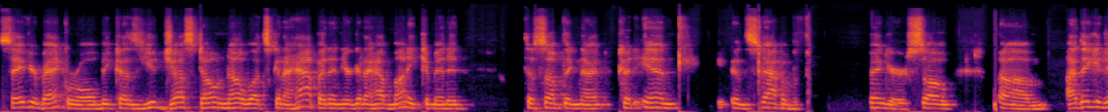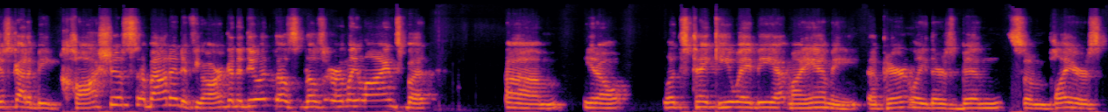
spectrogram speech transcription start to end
save your bankroll because you just don't know what's going to happen, and you're going to have money committed to something that could end in snap of a finger. So um, I think you just got to be cautious about it if you are going to do it those those early lines. But um, you know, let's take UAB at Miami. Apparently, there's been some players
